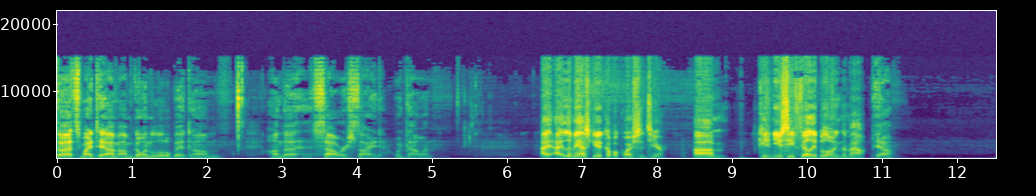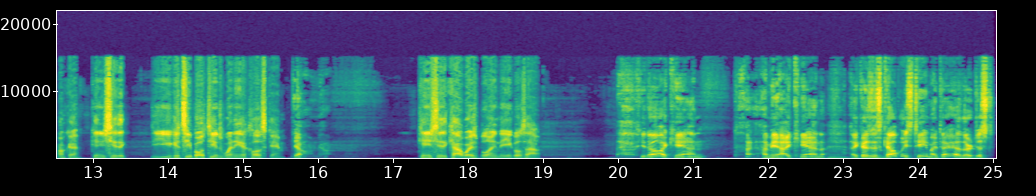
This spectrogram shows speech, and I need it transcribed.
so that's my. I'm I'm going a little bit um on the sour side with that one. I, I let me ask you a couple questions here. Um, can you see Philly blowing them out? Yeah. Okay. Can you see the? You can see both teams winning a close game. Yeah. yeah. Can you see the Cowboys blowing the Eagles out? You know, I can. I mean, I can because mm-hmm. this Cowboys team, I tell you, they're just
